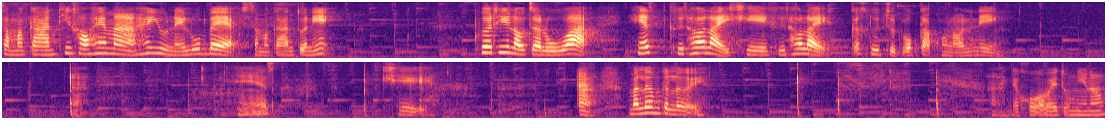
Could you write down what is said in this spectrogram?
สมการที่เขาให้มาให้อยู่ในรูปแบบสมการตัวนี้ เพื่อที่เราจะรู้ว่า h คือเท่าไหร่ k คือเท่าไหร่ ก็คือจุดวกกลับของเรานั่นเองอ h k อะ มาเริ่มกันเลย อะ เดี๋ยวครูเอาไว้ตรงนี้เนาะ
